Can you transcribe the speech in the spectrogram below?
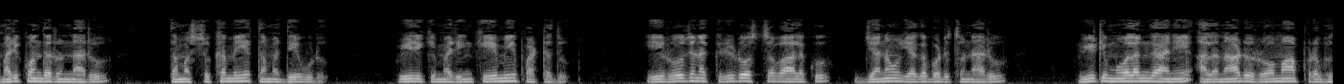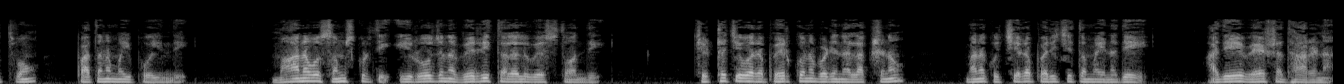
మరికొందరున్నారు తమ సుఖమే తమ దేవుడు. వీరికి మరింకేమీ పట్టదు. ఈ రోజున క్రీడోత్సవాలకు జనం ఎగబడుతున్నారు. వీటి మూలంగానే అలనాడు రోమా ప్రభుత్వం పతనమైపోయింది. మానవ సంస్కృతి ఈ రోజున వెర్రి తలలు వేస్తోంది. చిట్ట చివర పేర్కొనబడిన లక్షణం మనకు చిరపరిచితమైనదే. అదే వేషధారణ.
